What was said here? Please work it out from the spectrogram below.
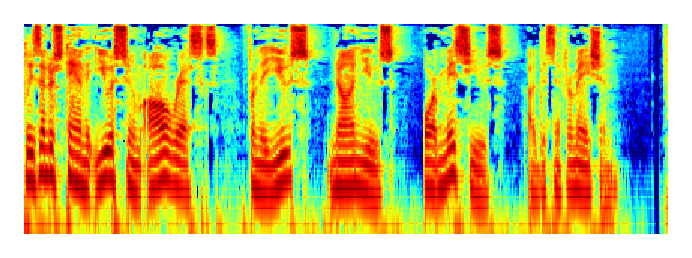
Please understand that you assume all risks from the use, non-use, or misuse of this information.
